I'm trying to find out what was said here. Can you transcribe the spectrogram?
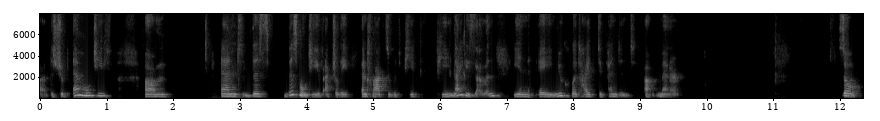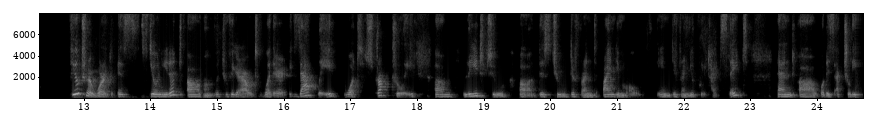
uh, the ship N motif. Um, and this, this motif actually interacts with P, P97 in a nucleotide dependent uh, manner. So future work is still needed um, to figure out whether exactly what structurally um, lead to uh, these two different binding modes in different nucleotide state and uh, what is actually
